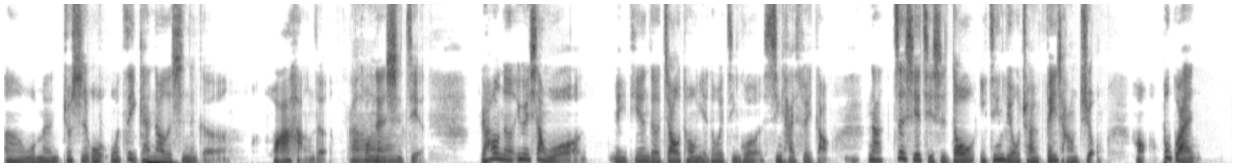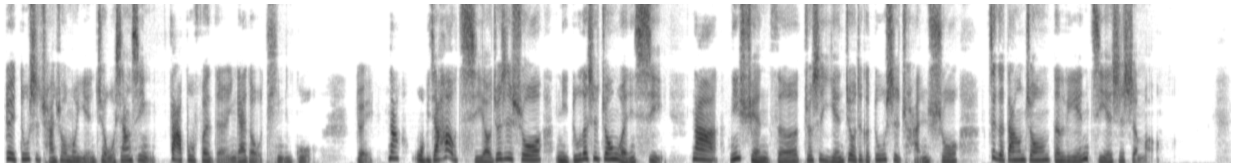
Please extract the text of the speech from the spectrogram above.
嗯、呃，我们就是我我自己看到的是那个华航的空难事件。Uh... 然后呢，因为像我。每天的交通也都会经过辛亥隧道，那这些其实都已经流传非常久。好，不管对都市传说有没有研究，我相信大部分的人应该都有听过。对，那我比较好奇哦，就是说你读的是中文系，那你选择就是研究这个都市传说，这个当中的连结是什么？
